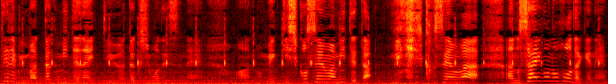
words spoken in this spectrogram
テレビ全く見てないっていう私もですね、あの、メキシコ戦は見てた。メキシコ戦は、あの、最後の方だけね、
